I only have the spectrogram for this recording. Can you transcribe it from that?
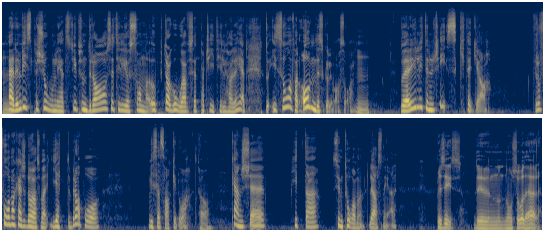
Mm. är det en viss personlighetstyp som drar sig till just sådana uppdrag oavsett partitillhörighet, då i så fall, om det skulle vara så, Mm. då är det ju en liten risk, tänker jag. För då får man kanske några som är jättebra på vissa saker då. Ja, Kanske hitta symptomlösningar. precis. Det är nog så det är.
